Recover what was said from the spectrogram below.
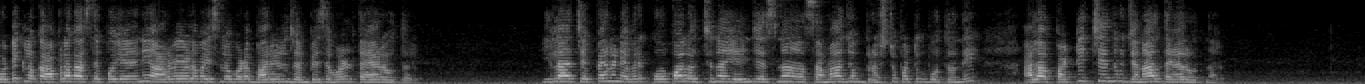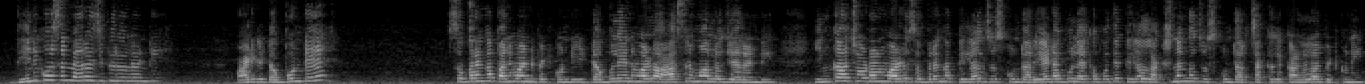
బొటిక్లో కాపలా కాస్తే పోయాయని అరవై ఏళ్ళ వయసులో కూడా భార్యలను చంపేసే వాళ్ళు తయారవుతారు. ఇలా చెప్పానని ఎవరికి కోపాలు వచ్చినా ఏం చేసినా సమాజం భ్రష్టు పట్టుకుపోతుంది. అలా పట్టించేందుకు జనాలు తయారవుతున్నారు. దీనికోసం మ్యారేజ్ పిరువులేంటి? వాడికి డబ్బు ఉంటే శుభ్రంగా పనివాడిని పెట్టుకోండి. డబ్బు లేని వాళ్ళు ఆశ్రమాల్లో చేరండి. ఇంకా చూడని వాళ్ళు శుభ్రంగా పిల్లలు చూసుకుంటారు. ఏ డబ్బు లేకపోతే పిల్లలు లక్షణంగా చూసుకుంటారు చక్కగా కళ్ళలో పెట్టుకుని.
